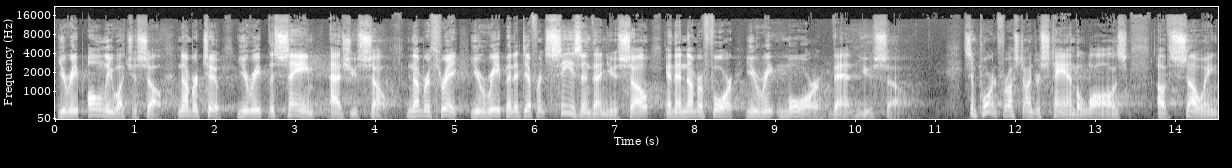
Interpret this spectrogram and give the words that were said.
You reap only what you sow. Number two, you reap the same as you sow. Number three, you reap in a different season than you sow. And then number four, you reap more than you sow. It's important for us to understand the laws of sowing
